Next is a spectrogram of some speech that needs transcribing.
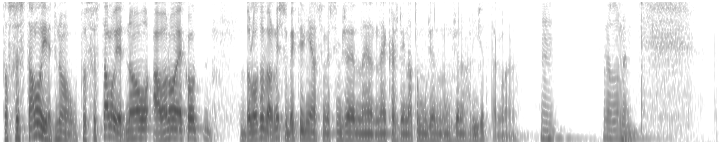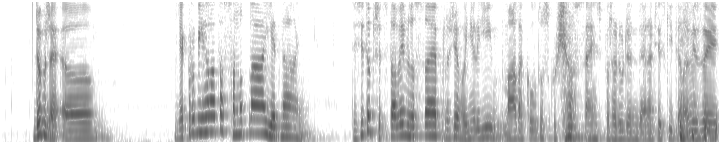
To se stalo jednou, to se stalo jednou a ono jako bylo to velmi subjektivní, já si myslím, že ne, ne každý na to může, může nahlížet takhle. Hmm. Rozumím. Dobře, uh, jak probíhala ta samotná jednání? Ty si to představím zase, protože hodně lidí má takovou tu zkušenost nevím, z pořadu Den D na české televizi,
